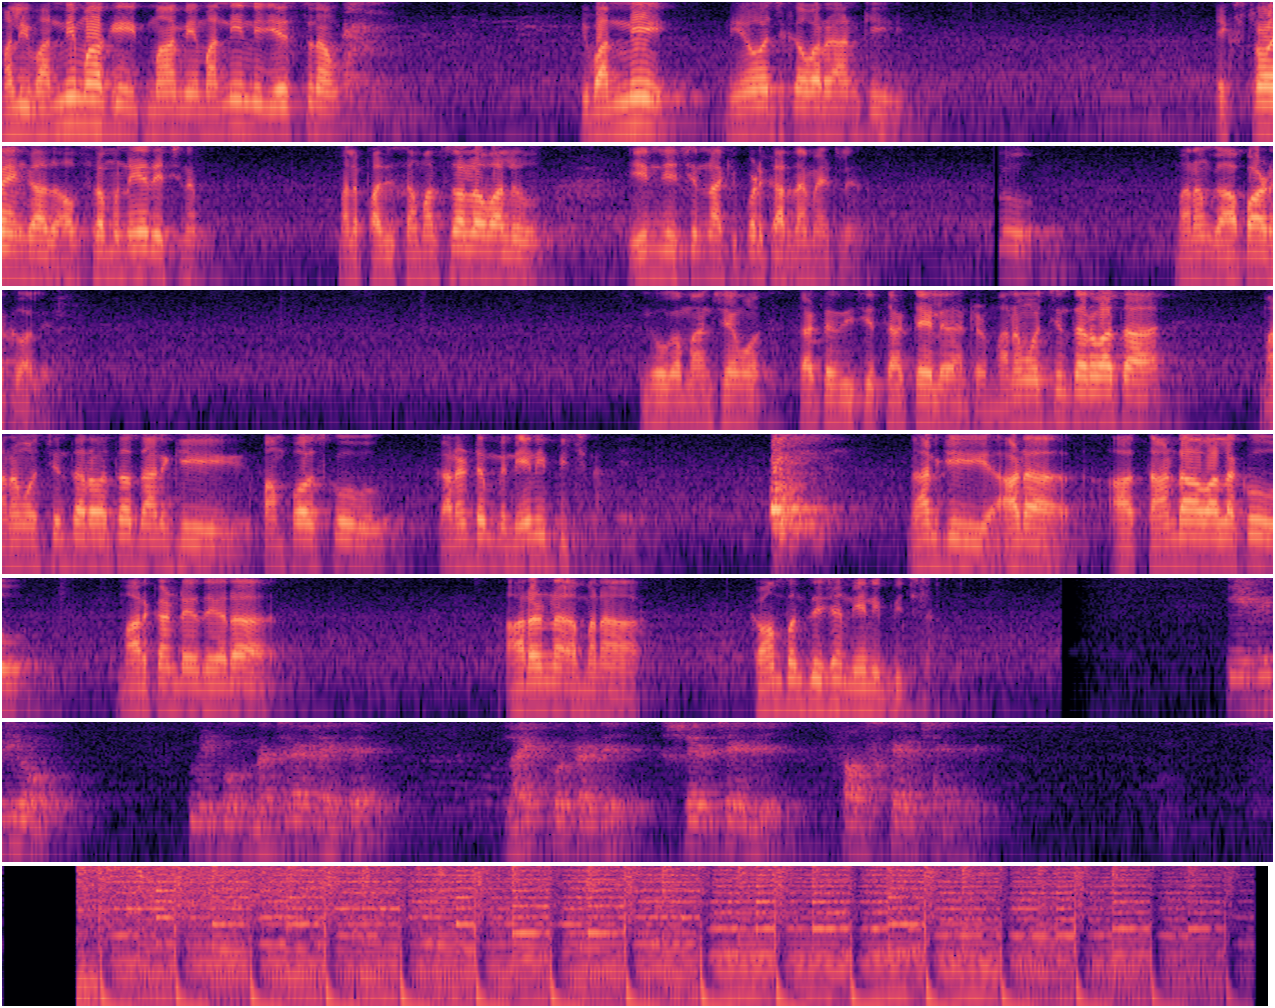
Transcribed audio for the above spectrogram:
మళ్ళీ ఇవన్నీ మాకు మా మేమన్నీ ఇన్ని చేస్తున్నాం. ఇవన్నీ నియోజకవర్గానికి ఎక్స్ట్రా ఏం కాదు అవసరం ఉన్నాయే తెచ్చినాం. మళ్ళీ పది సంవత్సరాల్లో వాళ్ళు ఏం చేసినా నాకు ఇప్పటికీ అర్థమయ్యట్లేదు. మనం కాపాడుకోవాలి. ఇంకొక మనిషి ఏమో తట్టె తీసి తట్టే లేదంటాడు. మనం వచ్చిన తర్వాత మనం వచ్చిన తర్వాత దానికి పంప్ హౌస్కు కరెంటు నేను ఇప్పించిన. దానికి ఆడ ఆ తాండా వాళ్ళకు మార్కండే దగ్గర ఆరన్న మన కాంపన్సేషన్ నేను ఇప్పించిన. ఈ వీడియో మీకు నచ్చినట్లయితే లైక్ కొట్టండి షేర్ చేయండి సబ్స్క్రైబ్ చేయండి.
